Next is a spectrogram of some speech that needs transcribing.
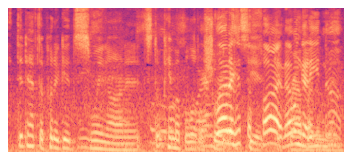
it did have to put a good swing on it. It still came up a little I'm short. glad I hit the five. That one got eaten up.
